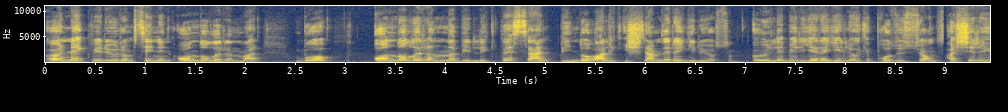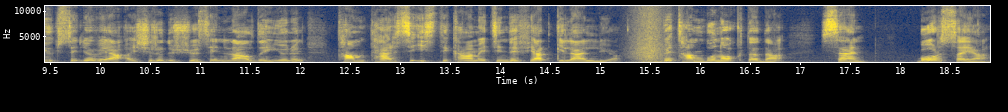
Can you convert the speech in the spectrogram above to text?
Örnek veriyorum senin 10 doların var. Bu 10 dolarınla birlikte sen 1000 dolarlık işlemlere giriyorsun. Öyle bir yere geliyor ki pozisyon aşırı yükseliyor veya aşırı düşüyor. Senin aldığın yönün tam tersi istikametinde fiyat ilerliyor. Ve tam bu noktada sen borsaya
